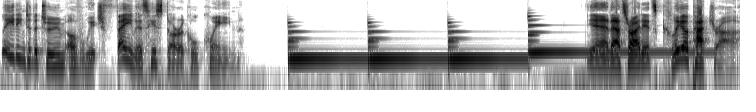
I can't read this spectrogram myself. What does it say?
leading to the tomb of which famous historical queen? Yeah, that's right, it's Cleopatra.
